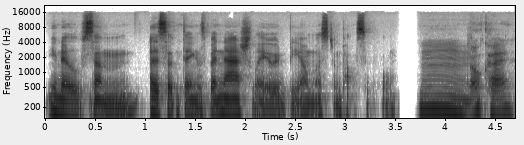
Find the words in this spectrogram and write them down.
you know some uh, some things but nationally it would be almost impossible. Mm, okay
